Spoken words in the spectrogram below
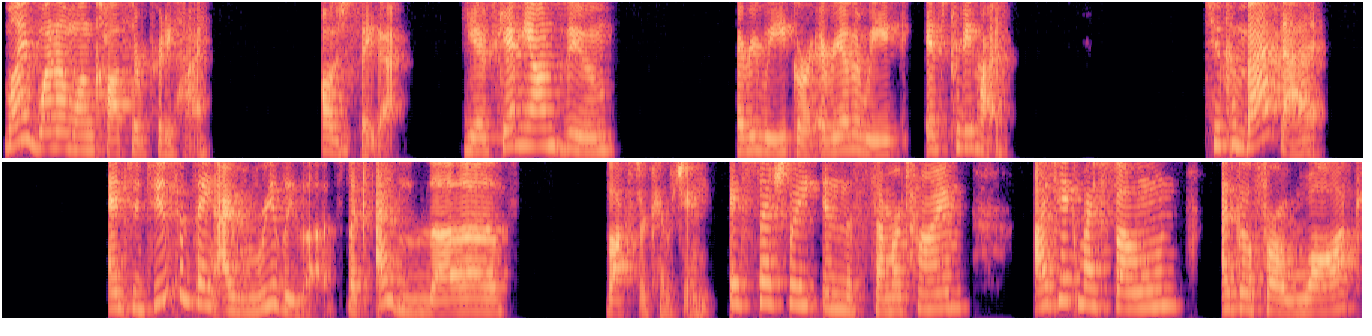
my one on one costs are pretty high. I'll just say that. You know, to get me on Zoom, every week or every other week, it's pretty high. To combat that and to do something I really love, like I love Voxer coaching, especially in the summertime. I take my phone, I go for a walk,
